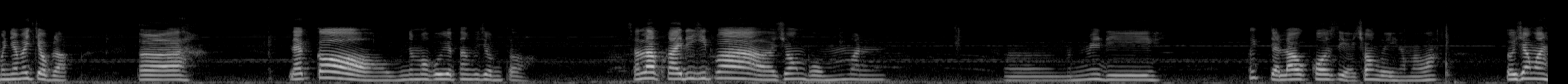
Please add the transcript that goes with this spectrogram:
มันยังไม่จบหรอก เออ แล้วก็จะมาคุยกับท่านผู้ชมต่อสำหรับใครที่คิดว่าช่องผมมัน เออมันไม่ดีเอ้ยจะเล่าข้อเสียช่องตัวเองทำไมวะ เออช่างมัน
